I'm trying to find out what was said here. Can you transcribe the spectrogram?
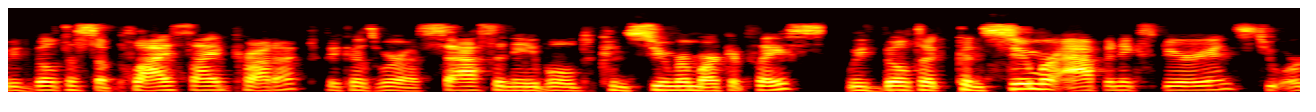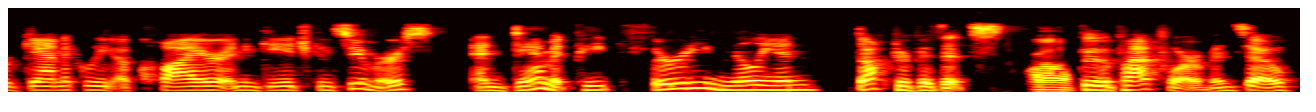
We've built a supply side product because we're a SaaS enabled consumer marketplace. We've built a consumer app and experience to organically acquire and engage consumers. And damn it, Pete, 30 million doctor visits wow. through the platform. And so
